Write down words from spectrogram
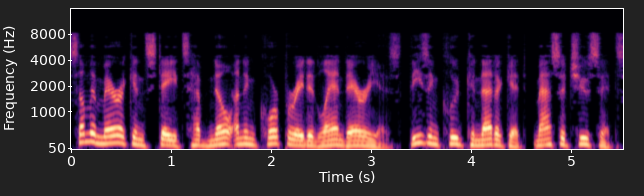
Some American states have no unincorporated land areas, these include Connecticut, Massachusetts,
